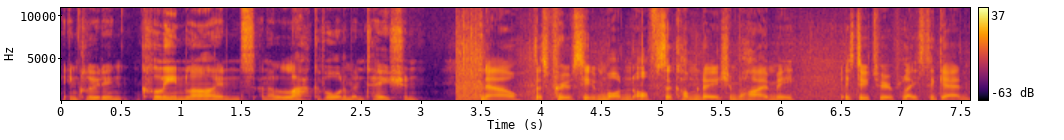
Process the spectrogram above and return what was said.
including clean lines and a lack of ornamentation. Now, this previously modern office accommodation behind me is due to be replaced again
